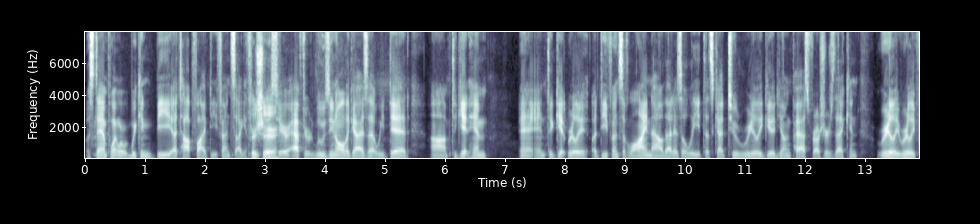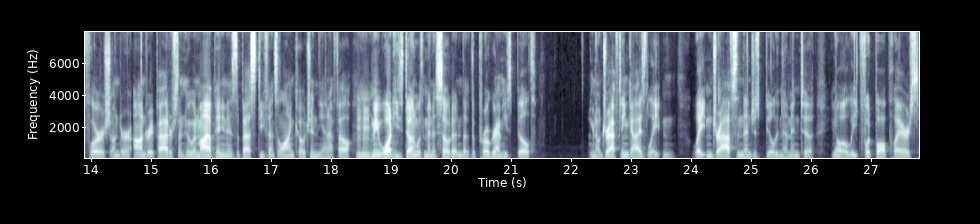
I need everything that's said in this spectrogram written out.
a standpoint where we can be a top five defense. I think For this sure. year after losing all the guys that we did um, to get him and, and to get really a defensive line now that is elite. That's got two really good young pass rushers that can really really flourish under Andre Patterson, who in my opinion is the best defensive line coach in the NFL. I mean, what he's done with Minnesota and the, the program he's built, you know, drafting guys late in late in drafts and then just building them into you know elite football players.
